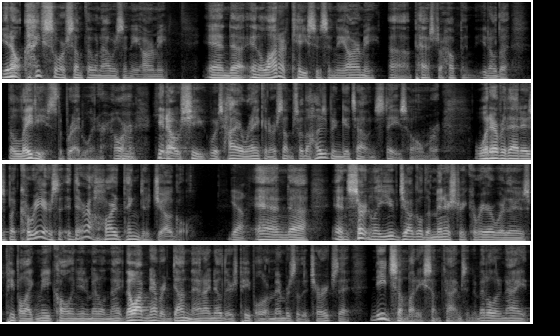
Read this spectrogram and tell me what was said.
You know, I saw something when I was in the army, and uh, in a lot of cases in the army, uh, Pastor Huffman, you know, the the lady's the breadwinner, or Mm-hmm. you know, she was higher ranking or something, so the husband gets out and stays home, or whatever that is. But careers, they're a hard thing to juggle Yeah. and uh, and certainly you've juggled a ministry career where there's people like me calling you in the middle of the night. Though I've never done that, I know there's people who are members of the church that need somebody sometimes in the middle of the night.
